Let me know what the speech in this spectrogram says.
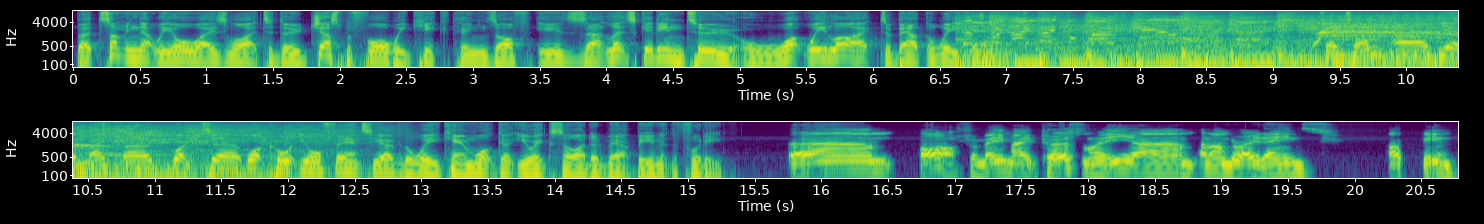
But something that we always like to do just before we kick things off is uh, let's get into what we liked about the weekend. So, Tom, uh, yeah, mate, uh, what uh, what caught your fancy over the weekend? What got you excited about being at the footy? Um, oh, for me, mate, personally, um, an under 18s win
